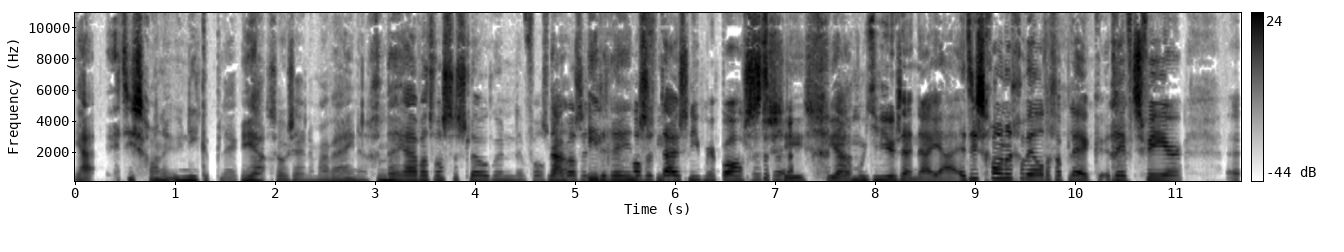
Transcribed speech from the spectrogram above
Ja, het is gewoon een unieke plek. Ja. Zo zijn er maar weinig. Nee. Ja, wat was de slogan? Volgens Nou, mij was het iedereen als het thuis niet meer past. Precies, ja. Dan moet je hier zijn. Nou ja, het is gewoon een geweldige plek. Het heeft sfeer. Eh,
